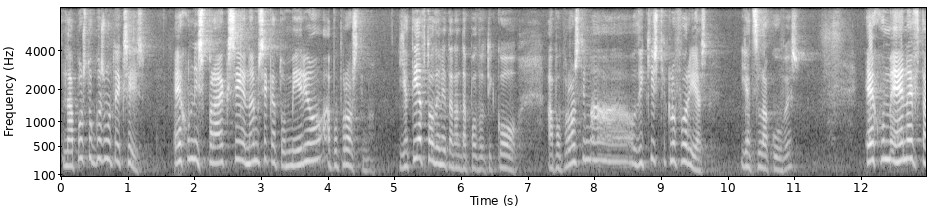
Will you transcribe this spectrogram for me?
Να πω στον κόσμο το εξής έχουν εισπράξει 1,5 εκατομμύριο από πρόστιμα. Γιατί αυτό δεν ήταν ανταποδοτικό από πρόστιμα οδικής κυκλοφορίας για τις λακκούβες; Έχουμε ένα 700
